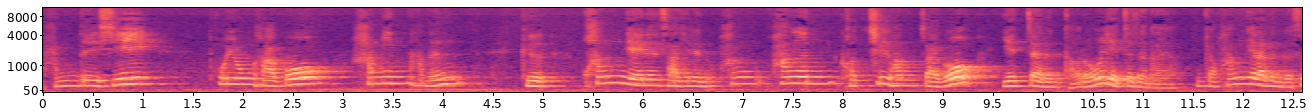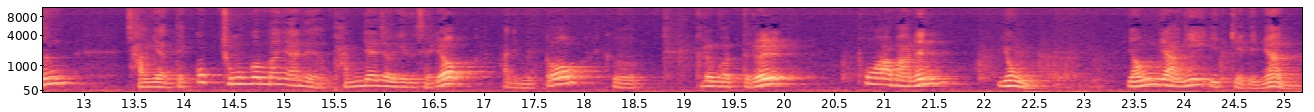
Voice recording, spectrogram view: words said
반드시 포용하고 함인하는 그 황예는 사실은 황, 황은 거칠 황자고 예자는 더러울 예자잖아요. 그러니까 황예라는 것은 자기한테 꼭 좋은 것만이 아니에요. 반대적인 세력 아니면 또 그 그런 것들을 포함하는 용 역량이 있게 되면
